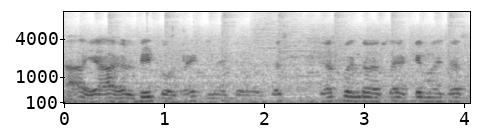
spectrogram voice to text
Ah, yeah, I already told, right? Like, uh, just just when the website came, I just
